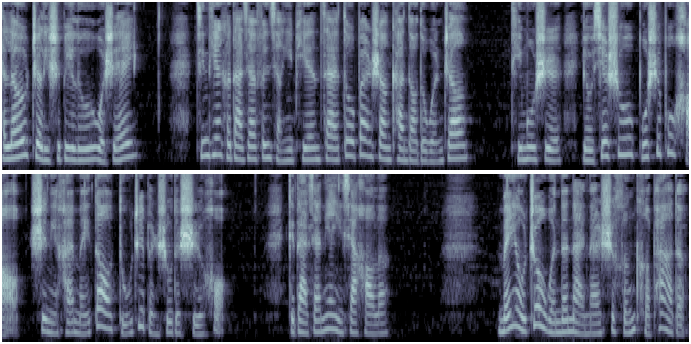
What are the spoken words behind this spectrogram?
Hello，这里是壁炉，我是 A。今天和大家分享一篇在豆瓣上看到的文章，题目是“有些书不是不好，是你还没到读这本书的时候”。给大家念一下好了。没有皱纹的奶奶是很可怕的，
